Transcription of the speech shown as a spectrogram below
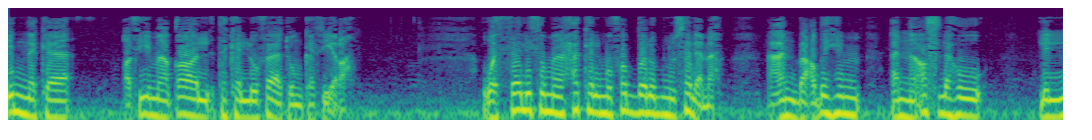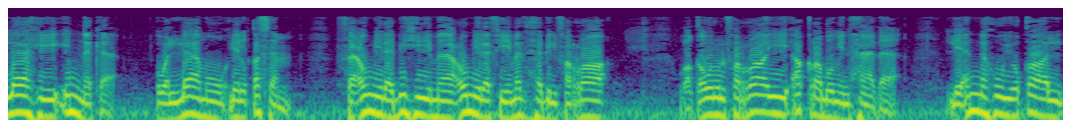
إنك وفيما قال تكلفات كثيرة. والثالث ما حكى المفضل بن سلمة عن بعضهم أن أصله لله إنك واللام للقسم فعمل به ما عمل في مذهب الفراء وقول الفراء أقرب من هذا لأنه يقال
